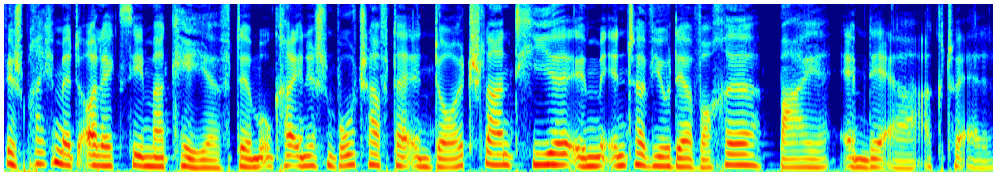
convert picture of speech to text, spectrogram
Wir sprechen mit Oleksiy Makeyev, dem ukrainischen Botschafter in Deutschland, hier im Interview der Woche bei MDR aktuell.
